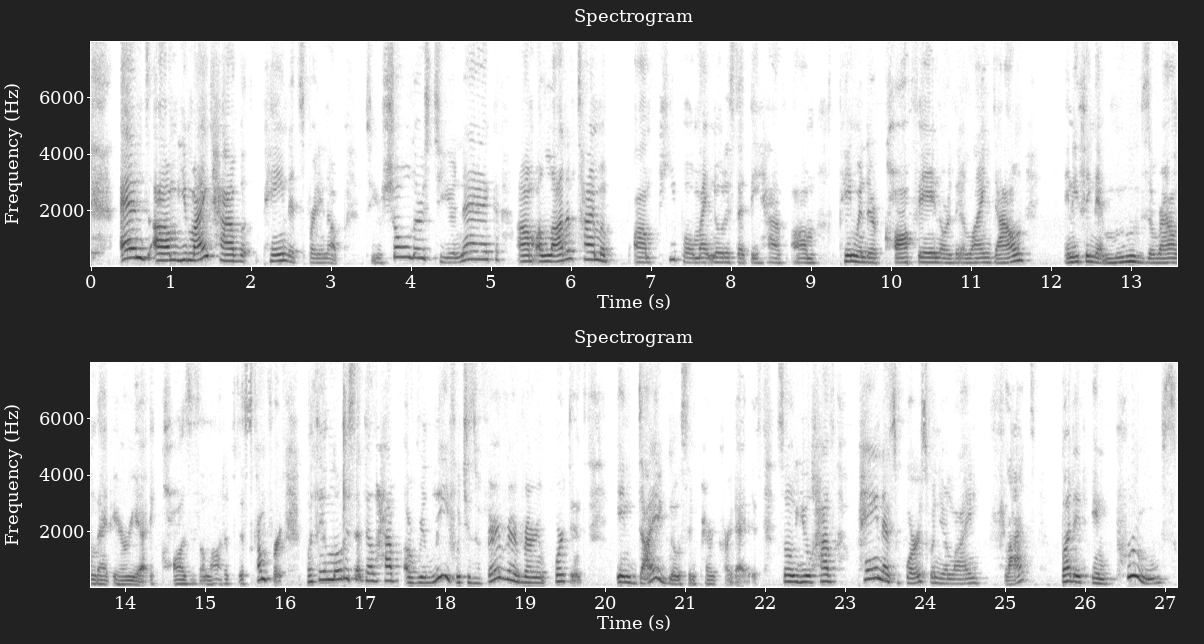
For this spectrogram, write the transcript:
and um, you might have pain that's spreading up to your shoulders, to your neck. Um, a lot of time, um, people might notice that they have um, pain when they're coughing or they're lying down. anything that moves around that area, it causes a lot of discomfort. But they'll notice that they'll have a relief, which is very, very, very important in diagnosing pericarditis. So you'll have pain that's worse when you're lying flat, but it improves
